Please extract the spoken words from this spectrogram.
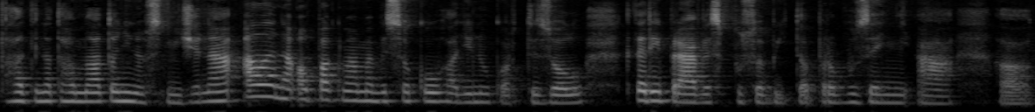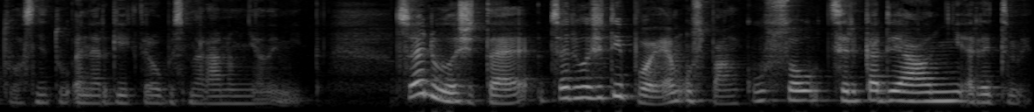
ta hladina toho melatoninu snížená, ale naopak máme vysokou hladinu kortizolu, který právě způsobí to probuzení a uh, tu, vlastně tu energii, kterou bychom ráno měli mít. Co je důležité, co je důležitý pojem u spánku, jsou cirkadiální rytmy.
